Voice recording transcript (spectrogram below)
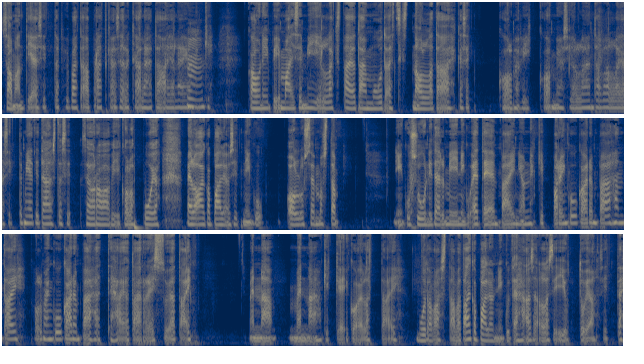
saman tien sitten hypätään prätkää selkää, lähdetään ajelemaan mm. jonnekin kauniimpiin maisemiin illaksi tai jotain muuta, että sitten nollataan ehkä se kolme viikkoa myös jollain tavalla ja sitten mietitään sitä seuraavaa viikonloppua ja meillä on aika paljon sitten niin kuin ollut semmoista niin kuin suunnitelmia niin kuin eteenpäin jonnekin parin kuukauden päähän tai kolmen kuukauden päähän, että tehdään jotain reissuja tai mennään, mennään johonkin keikoille tai muuta vastaavaa. Aika paljon niin kuin tehdään sellaisia juttuja sitten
